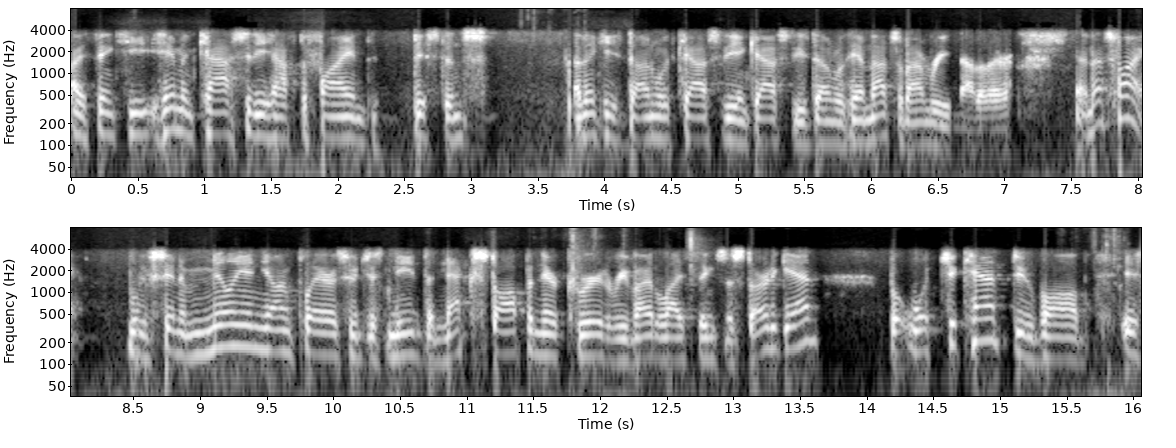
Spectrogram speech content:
I think he, him, and Cassidy have to find distance. I think he's done with Cassidy, and Cassidy's done with him. That's what I'm reading out of there, and that's fine. We've seen a million young players who just need the next stop in their career to revitalize things and start again. But what you can't do, Bob, is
